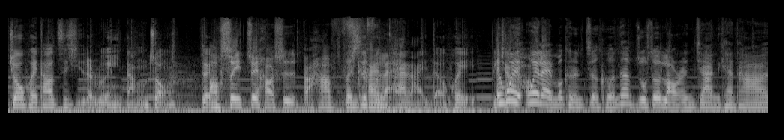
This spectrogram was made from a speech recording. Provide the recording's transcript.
就回到自己的轮椅当中。对哦，所以最好是把它分开来，分开来的会比较好。未未来有没有可能整合？那如果说老人家，你看他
